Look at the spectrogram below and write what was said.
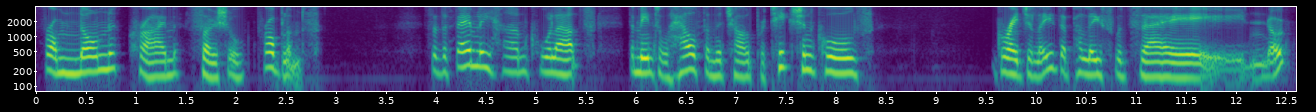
from non crime social problems. So the family harm call outs, the mental health and the child protection calls, gradually the police would say, nope,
